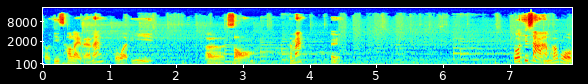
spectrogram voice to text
ตัวที่เท่าไหร่นะนะ ตัวที่ เอ่อสองใช่ไหมเออตัวที่สามครับผม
